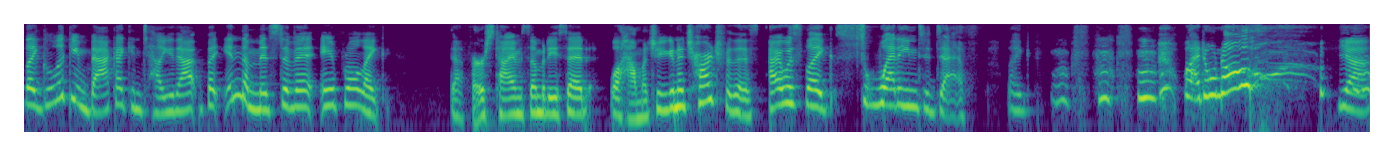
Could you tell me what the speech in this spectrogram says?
Like looking back I can tell you that, but in the midst of it, April, like the first time somebody said, "Well, how much are you going to charge for this?" I was like sweating to death like well i don't know yeah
